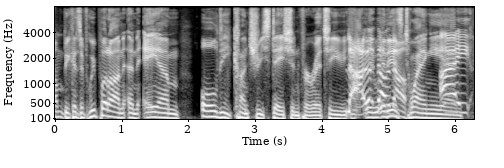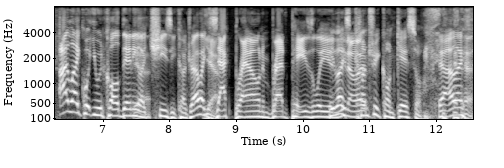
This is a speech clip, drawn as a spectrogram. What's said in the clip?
Um, because if we put on an AM oldie country station for Richie. No, it- no, it is no. twangy. I, I like what you would call Danny Yeah. like cheesy country. I like Yeah. Zac Brown and Brad Paisley. And, he likes you know, country con queso. Yeah, I like.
